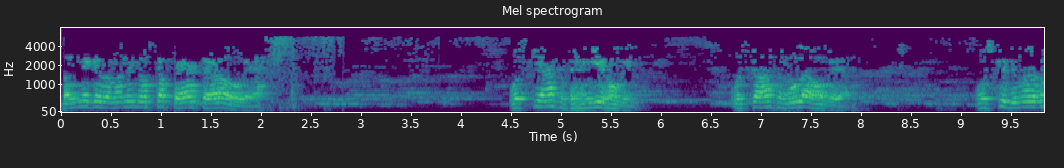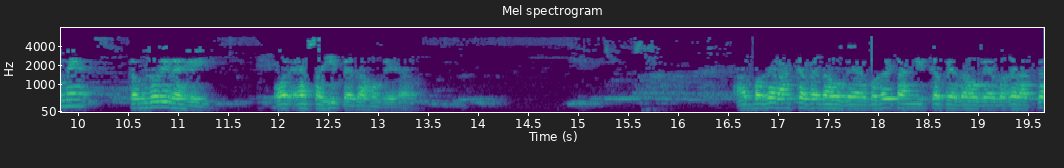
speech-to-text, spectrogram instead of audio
बनने के जमाने में उसका पैर टेढ़ा हो गया। उसकी आँख भहंगी हो गई। उसका आँख लूला हो गया। उसके दिमाग में कमज़ोरी रह गई और ऐसा ही पैदा हो गया। आप बगैर आँख का पैदा हो गया, बगैर टांग का पैदा हो गया, बगैर आपका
